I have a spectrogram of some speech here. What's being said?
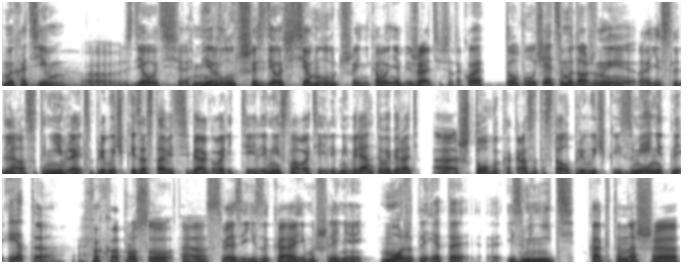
мы хотим э, сделать мир лучше, сделать всем лучше, никого не обижать и все такое, то получается мы должны, э, если для нас это не является привычкой, заставить себя говорить те или иные слова, те или иные варианты выбирать, э, чтобы как раз это стало привычкой. Изменит ли это, к вопросу о связи языка и мышления, может ли это э, изменить как-то наше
